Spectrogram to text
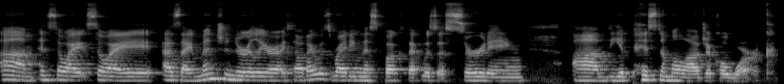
um, and so I so I as I mentioned earlier, I thought I was writing this book that was asserting um, the epistemological work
